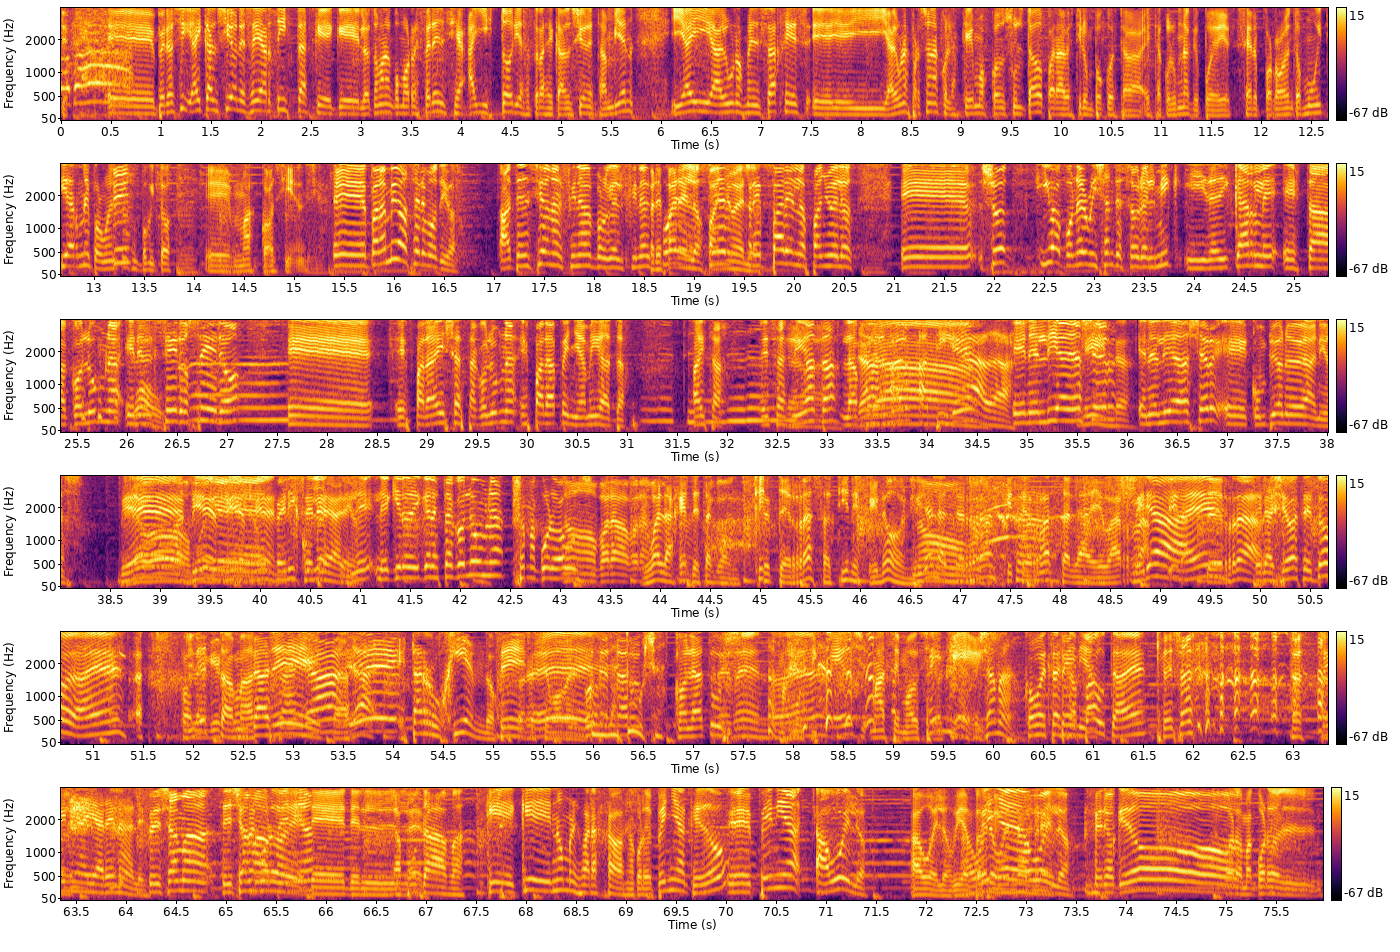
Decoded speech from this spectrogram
Eh, pero sí, hay canciones, hay artistas que, que lo tomaron como referencia, hay historias atrás de canciones también, y hay algunos mensajes eh, y algunas personas con las que hemos consultado para vestir un poco esta, esta columna que puede ser por momentos muy tierna y por momentos Sí. un poquito eh, más conciencia. Eh, para mí va a ser emotiva. Atención al final, porque el final Preparen puede los ser- pañuelos. Preparen los pañuelos. Eh, yo iba a poner brillante sobre el mic y dedicarle esta columna en el 00. Eh, es para ella esta columna, es para Peña, mi gata. Ahí está. Esa es mi gata, la Mirá, pueden ver. En el día de ayer, Linda. en el día de ayer eh, cumplió nueve años. Bien, No, bien, bien, bien. bien. Feliz Excelente. cumpleaños. Le, le quiero dedicar esta columna. Yo me acuerdo, Agus, No, pará, pará. Igual la gente está con. ¿Qué terraza tiene Genoni? Mirá la terraza. qué terraza la de Barra. Mirá, eh. Cerrada. Te la llevaste toda, eh. Con la que esa maceta. acá. Mirá, está rugiendo justo Sí, en ese sí. momento. Con la tuya. Con la tuya. Tremendo, Más eh. más emoción. Peña se llama. ¿Cómo está esa Peña. pauta, eh? Se llama, Peña y Arenales. se llama, se Yo me llama acuerdo de, de- del... La puta ama. ¿Qué, qué nombres barajabas? Me acuerdo Peña quedó... eh, Peña abuelo. Abuelos, bien. Abuelo, Peña abuelo. Pero Me quedó. acuerdo, me acuerdo el...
